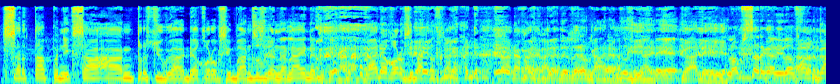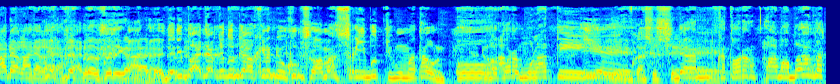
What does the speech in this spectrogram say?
serta penyiksaan, terus juga ada korupsi bansos dan lain-lain gitu. Gak ada korupsi bansos kan? Gak ada. Gak ada, gak ada, Nggak ada, korupsi Nggak ada. bansos nggak ada ya. Gak ada, iya. Lobster kali, lobster. Nggak ada, nggak ada, nggak ada. Lobster nggak ada. Jadi banyak itu di akhirnya dihukum selama 1075 tahun. Oh, kata orang, akumulatif Iya. kasusnya. Dan kata orang lama banget.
